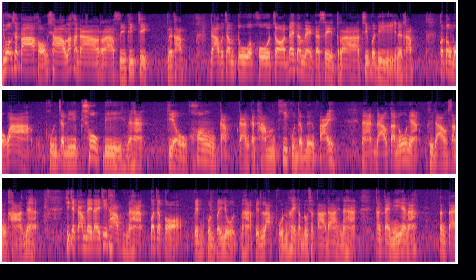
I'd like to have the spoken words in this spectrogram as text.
ดวงชะตาของชาวลัคนาราศีพิจิกนะครับ ดาวประจำตัวโคจรได้ตำแหน่งเกษตราธิบดีนะครับ ก็ต้องบอกว่าคุณจะมีโชคดีนะฮะเกี่ยวข้องกับการกระทำที่คุณดำเนินไปนะฮะดาวตานุเนี่ยคือดาวสังขารเนี่ยกิจกรรมใด ๆที่ทำนะฮะก็จะก่อเป็นผลประโยชน์นะฮะเป็นลาภผลให้กับดวงชะตาได้นะฮะตั้งแต่นี้นะตั้งแต่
